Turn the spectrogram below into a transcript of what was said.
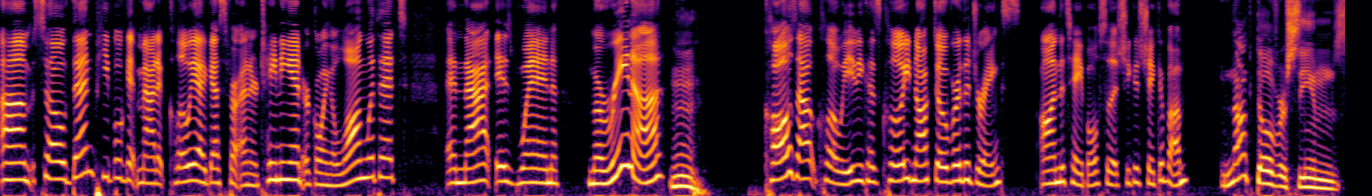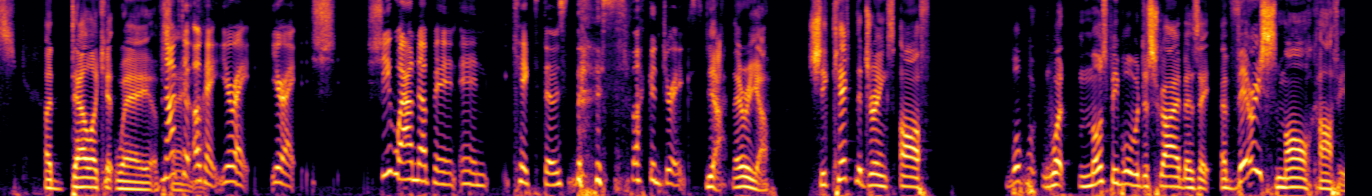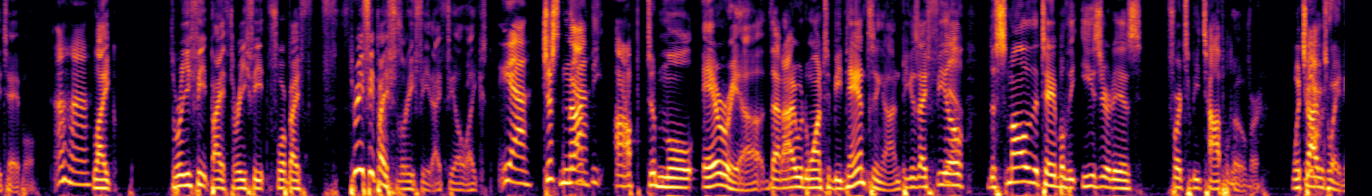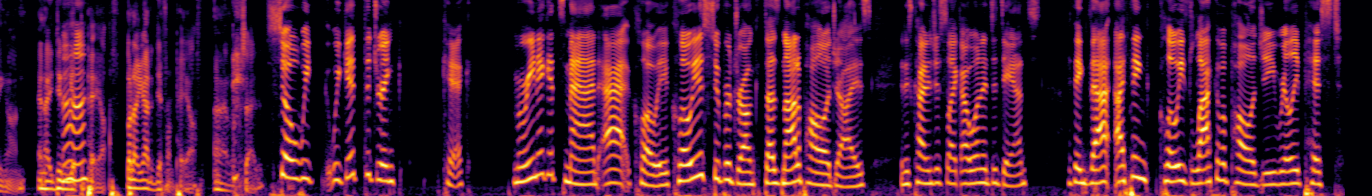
Um, so then people get mad at Chloe, I guess, for entertaining it or going along with it. And that is when Marina Mm. calls out Chloe because Chloe knocked over the drinks on the table so that she could shake her bum. Knocked over seems a delicate way of Knocked saying. o- okay, you're right. You're right. She, she wound up and, and kicked those, those fucking drinks. Yeah, there we go. She kicked the drinks off what what most people would describe as a, a very small coffee table, Uh huh. like three feet by three feet, four by f- three feet by three feet. I feel like Yeah. just not Yeah. the optimal area that I would want to be dancing on because I feel the smaller the table, the easier it is for it to be toppled over, which I was waiting on, and I didn't Uh-huh. get the payoff, but I got a different payoff. and I'm excited. So we we get the drink kick. Marina gets mad at Chloe. Chloe is super drunk, does not apologize. It is kind of just like I wanted to dance. I think that I think Chloe's lack of apology really pissed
